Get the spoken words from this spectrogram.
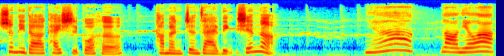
顺利的开始过河，他们正在领先呢。娘，老牛啊，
